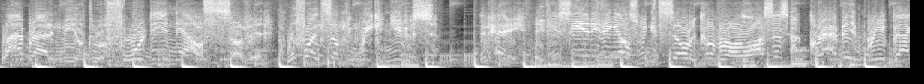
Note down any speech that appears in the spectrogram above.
Lab Rat and me will do a 4D analysis of it. We'll find something we can use. And hey, if you see anything else we can sell to cover our losses, grab it and bring it back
